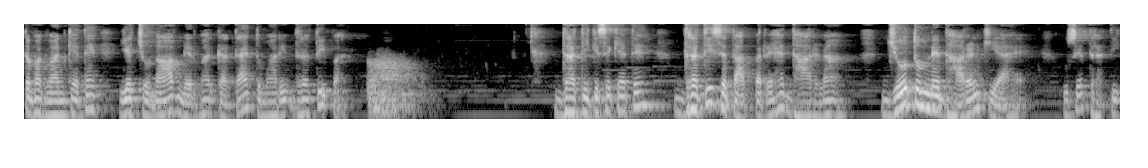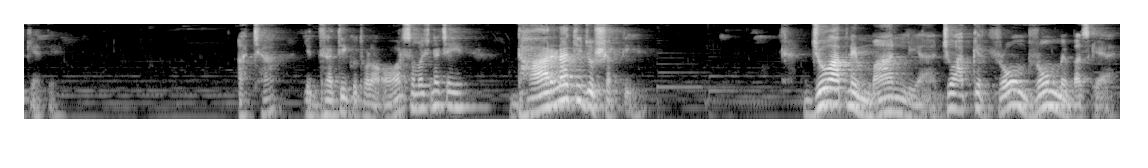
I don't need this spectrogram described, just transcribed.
तो भगवान कहते हैं, ये चुनाव निर्भर करता है तुम्हारी धरती पर। धरती किसे कहते हैं? धरती से तात्पर्य है धारणा। जो तुमने धारण किया है, उसे धरती कहते हैं। अच्छा ये धरती को थोड़ा और समझना चाहिए। धारणा की जो शक्ति है, जो आपने मान लिया, जो आपके रोम रोम में बस गया है,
